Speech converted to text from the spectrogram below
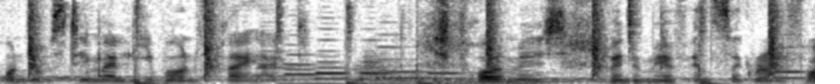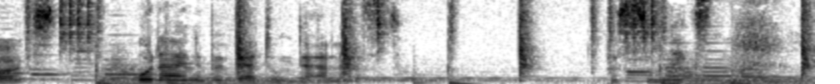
rund ums Thema Liebe und Freiheit. Ich freue mich, wenn du mir auf Instagram folgst oder eine Bewertung dalässt. Bis zum nächsten Mal.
